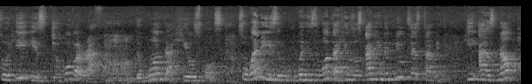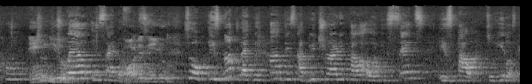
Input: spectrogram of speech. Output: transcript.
so he is jehovah rapha Mhm. the one that heals us so when he is the when he's the one that heals us and in the new testament he has now come In to you. dwell inside of God us is in you. so it's not like we have this arbitrary power or he sends his power to heal us.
